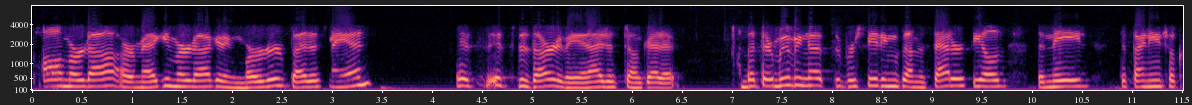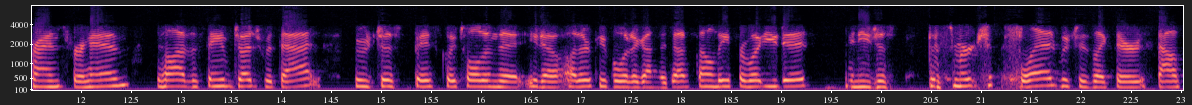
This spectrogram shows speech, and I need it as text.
Paul Murdaugh or Maggie Murdaugh getting murdered by this man? It's it's bizarre to me, and I just don't get it. But they're moving up the proceedings on the Satterfield, the maid, the financial crimes for him. They'll have the same judge with that who just basically told him that, you know, other people would have gotten the death penalty for what you did. And you just besmirched SLED, which is like their South,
